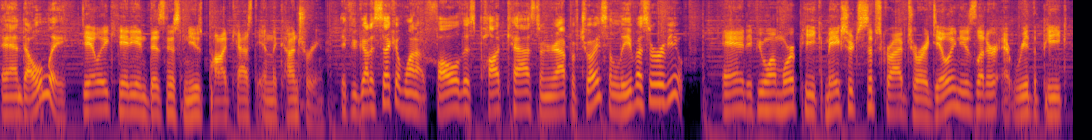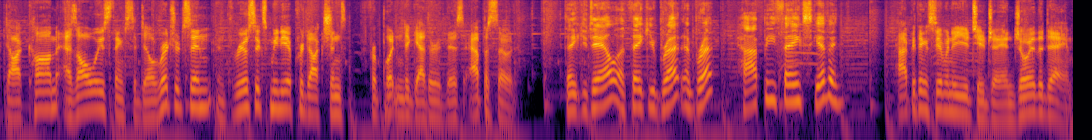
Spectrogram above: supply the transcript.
and only daily Canadian business news podcast in the country. If you've got a second, why not follow this podcast on your app of choice and leave us a review? And if you want more Peak, make sure to subscribe to our daily newsletter at readthepeak.com. As always, thanks to Dale Richardson and 306 Media Productions for putting together this episode. Thank you, Dale, and thank you, Brett. And Brett, happy Thanksgiving. Happy Thanksgiving to you too, Jay. Enjoy the day.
